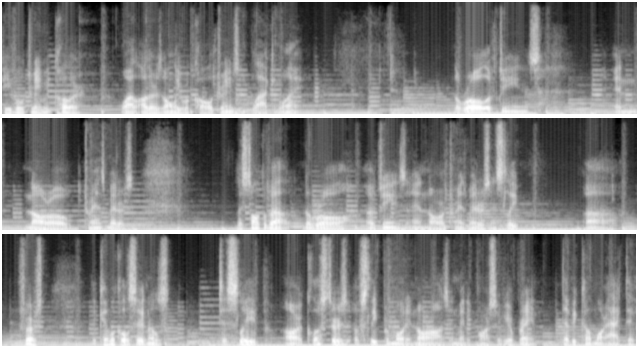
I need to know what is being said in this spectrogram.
people dream in color, while others only recall dreams in black and white. The role of genes in neurotransmitters. Let's talk about the role of genes and neurotransmitters in sleep. Uh, first, the chemical signals to sleep are clusters of sleep promoting neurons in many parts of your brain that become more active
